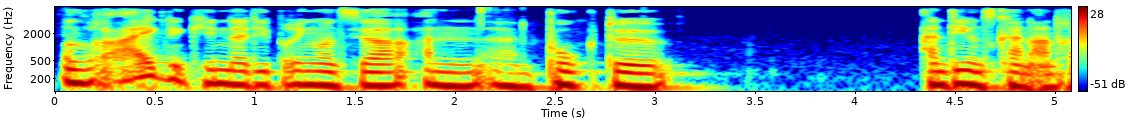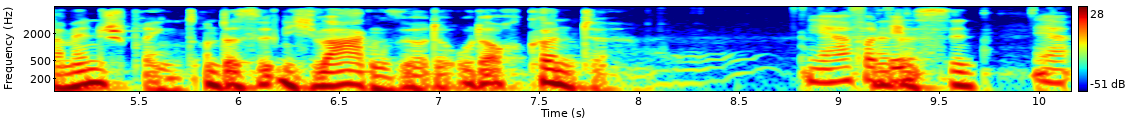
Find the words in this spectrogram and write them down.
unsere eigenen Kinder, die bringen uns ja an äh, Punkte, an die uns kein anderer Mensch bringt und das nicht wagen würde oder auch könnte. Ja, von ja, wem? ja.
